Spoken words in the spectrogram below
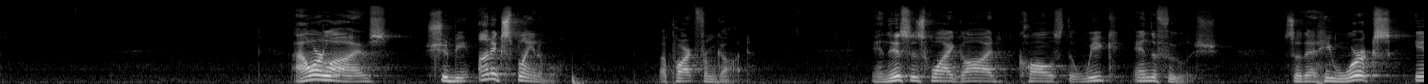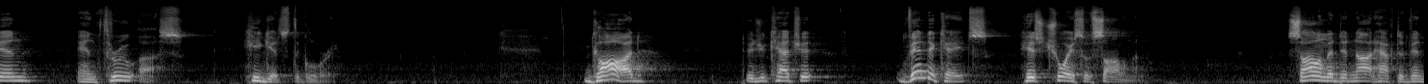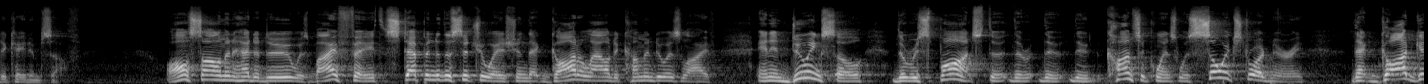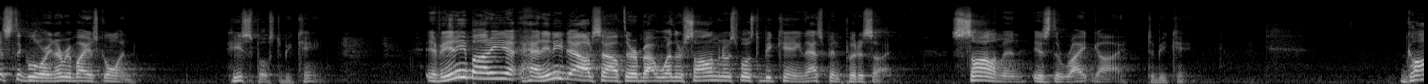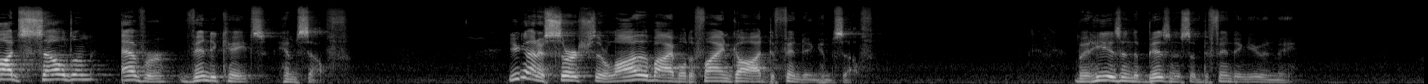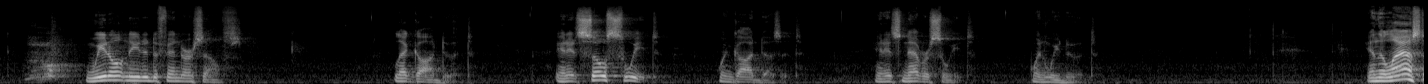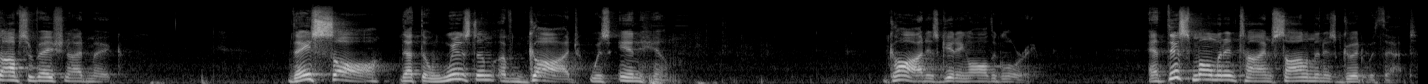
Our lives should be unexplainable apart from God. And this is why God calls the weak and the foolish so that He works in and through us. He gets the glory. God, did you catch it? Vindicates his choice of Solomon. Solomon did not have to vindicate himself. All Solomon had to do was, by faith, step into the situation that God allowed to come into his life. And in doing so, the response, the, the, the, the consequence was so extraordinary that God gets the glory and everybody's going, he's supposed to be king. If anybody had any doubts out there about whether Solomon was supposed to be king, that's been put aside. Solomon is the right guy to be king. God seldom ever vindicates himself. You got to search through a lot of the Bible to find God defending himself. But he is in the business of defending you and me. We don't need to defend ourselves. Let God do it. And it's so sweet when God does it. And it's never sweet when we do it. And the last observation I'd make they saw that the wisdom of God was in him. God is getting all the glory. At this moment in time, Solomon is good with that.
